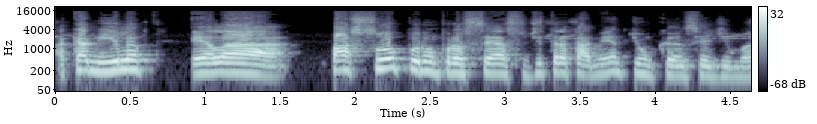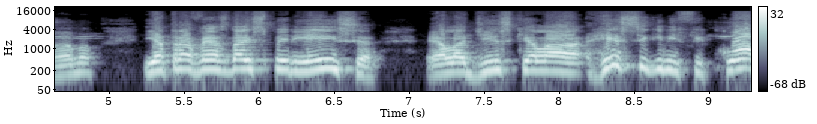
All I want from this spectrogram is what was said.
A Camila ela passou por um processo de tratamento de um câncer de mama e através da experiência ela diz que ela ressignificou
